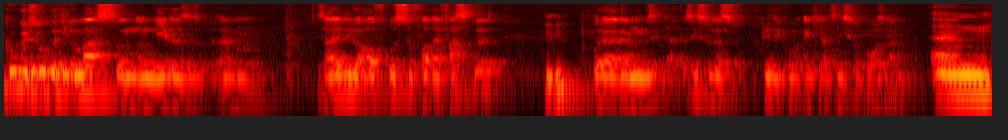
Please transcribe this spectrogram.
Google-Suche, die du machst und, und jede ähm, Seite, die du aufrufst, sofort erfasst wird? Mhm. Oder ähm, sie- siehst du das Risiko eigentlich als nicht so groß an? Ähm,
